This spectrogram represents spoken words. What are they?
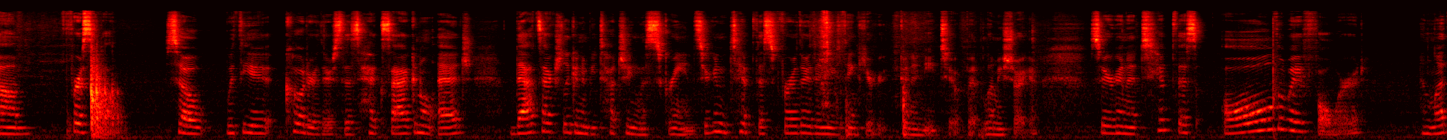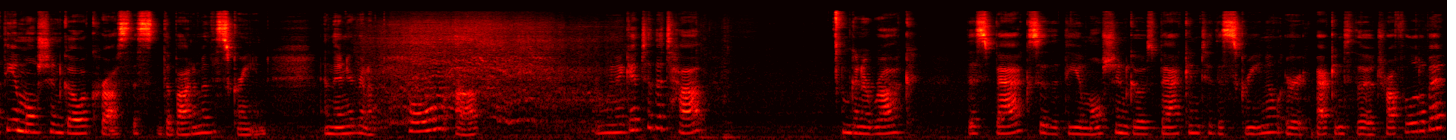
Um, first of all, so with the coater, there's this hexagonal edge. That's actually gonna be touching the screen. So you're gonna tip this further than you think you're gonna need to, but let me show you. So you're gonna tip this all the way forward and let the emulsion go across this, the bottom of the screen. And then you're gonna pull up. And when I get to the top, I'm gonna rock this back so that the emulsion goes back into the screen or back into the trough a little bit.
